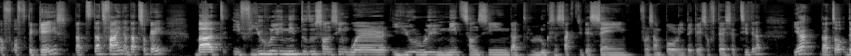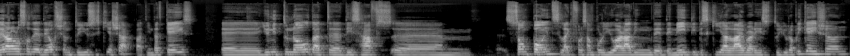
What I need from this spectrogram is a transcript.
of, of the case, that's, that's fine and that's okay. But if you really need to do something where you really need something that looks exactly the same, for example, in the case of tests, etc., yeah, that's there are also the, the option to use Skia Sharp. But in that case, uh, you need to know that uh, this has um, some points, like for example, you are adding the, the native Skia libraries to your application,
